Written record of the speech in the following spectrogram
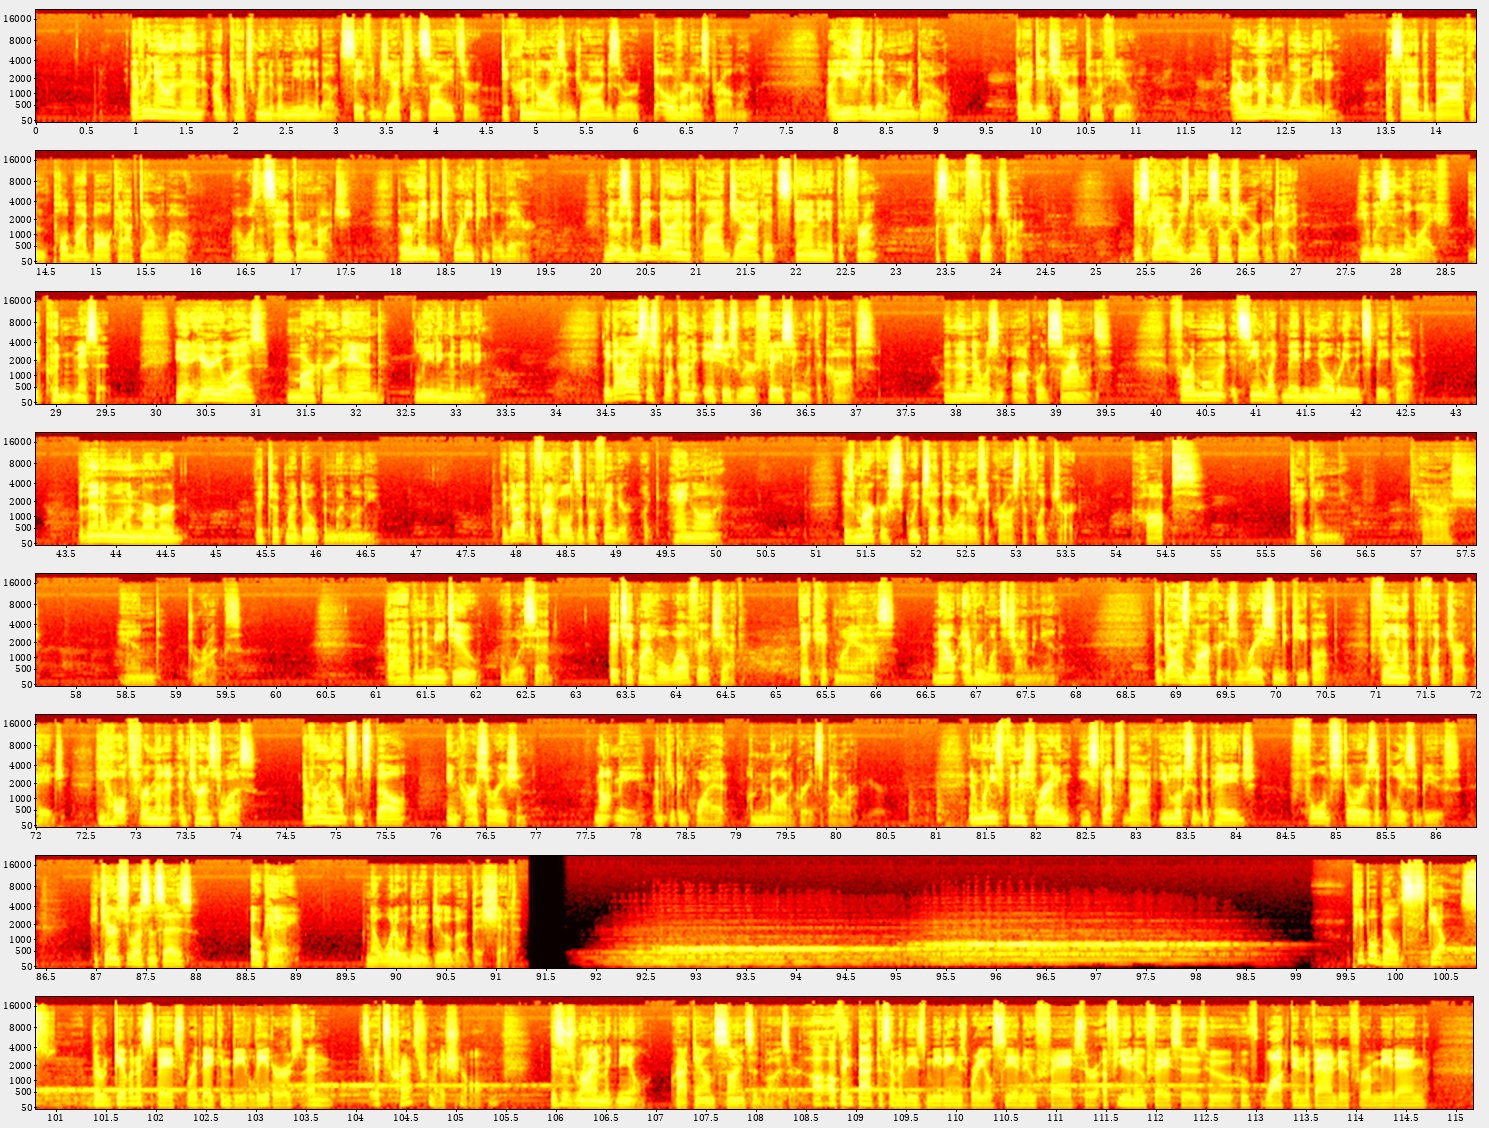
Every now and then, I'd catch wind of a meeting about safe injection sites or decriminalizing drugs or the overdose problem. I usually didn't want to go, but I did show up to a few. I remember one meeting. I sat at the back and pulled my ball cap down low. I wasn't saying very much. There were maybe 20 people there. And there was a big guy in a plaid jacket standing at the front, beside a flip chart. This guy was no social worker type. He was in the life. You couldn't miss it. Yet here he was, marker in hand, leading the meeting. The guy asked us what kind of issues we were facing with the cops. And then there was an awkward silence. For a moment, it seemed like maybe nobody would speak up. But then a woman murmured, They took my dope and my money. The guy at the front holds up a finger, like, hang on. His marker squeaks out the letters across the flip chart Cops taking cash and drugs. That happened to me too, a voice said. They took my whole welfare check. They kicked my ass. Now everyone's chiming in. The guy's marker is racing to keep up, filling up the flip chart page. He halts for a minute and turns to us. Everyone helps him spell incarceration. Not me. I'm keeping quiet. I'm not a great speller. And when he's finished writing, he steps back. He looks at the page, full of stories of police abuse. He turns to us and says, Okay, now what are we going to do about this shit? people build skills. They're given a space where they can be leaders, and it's, transformational. This is Ryan McNeil, Crackdown's science advisor. I'll, think back to some of these meetings where you'll see a new face or a few new faces who, who've walked into Vandu for a meeting,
